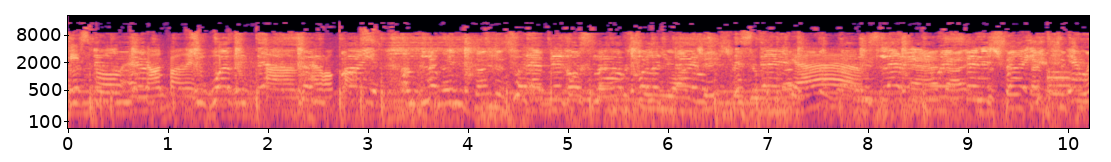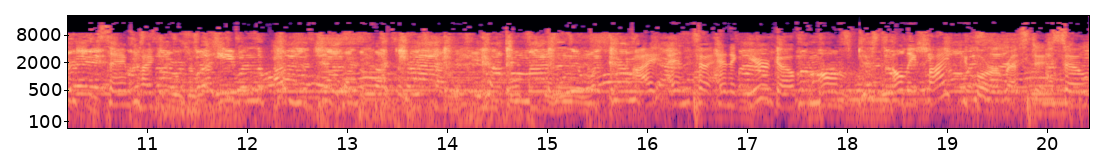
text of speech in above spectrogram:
peaceful and nonviolent um, at all costs. I know you've done this before because I remember seeing you on J Street during that Yeah. and uh, the same type of situation. Same type Somebody was arrested. How do you feel about the fact that this time it eight people were arrested? I, and so, and a year um, only five people were arrested. So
